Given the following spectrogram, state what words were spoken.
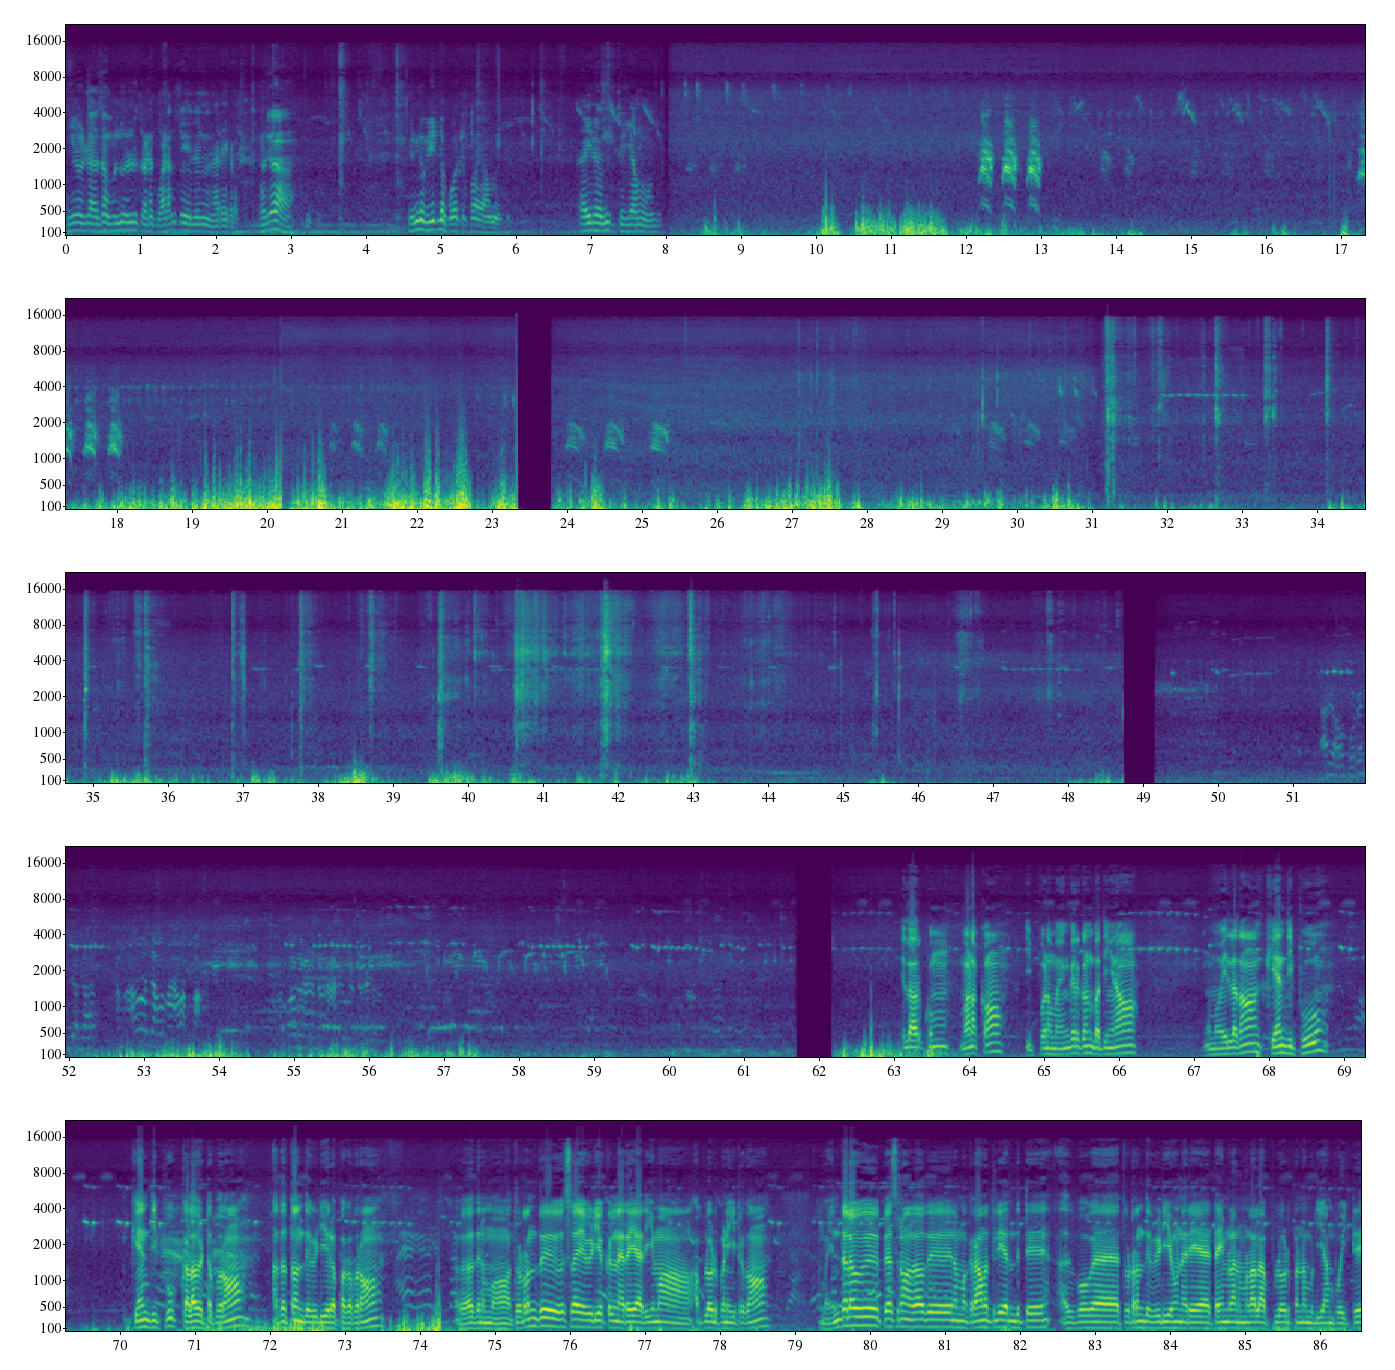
ஈரோட்டில் அதான் ஒன்று ஒன்று கிடக்கு. வடக்கு சைடுலேருந்து நிறைய கிடக்கு. அப்படியா? எங்கள் வீட்டில் போட்டு போய் ஆமாம் கையில் இருந்து தெரியாமல் வந்து எல்லாருக்கும் வணக்கம். இப்போ நம்ம எங்கே இருக்கோன்னு பார்த்தீங்கன்னா நம்ம வயலில் தான் கேந்திப்பூ கேந்திப்பூ களை வெட்ட போகிறோம் அதைத்தான் இந்த வீடியோவில் பார்க்க போகிறோம் அதாவது நம்ம தொடர்ந்து விவசாய வீடியோக்கள் நிறைய அதிகமாக அப்லோடு பண்ணிக்கிட்டு இருக்கோம். நம்ம எந்தளவு பேசுகிறோம் அதாவது நம்ம கிராமத்துலேயே இருந்துட்டு அது போக தொடர்ந்து வீடியோவும் நிறைய டைமில் நம்மளால் அப்லோடு பண்ண முடியாமல் போயிட்டு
